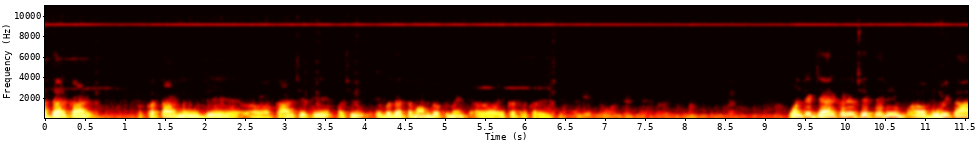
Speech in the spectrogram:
આધાર કાર્ડ, કતારનું જે કાર્ડ છે તે, પછી એ બધા તમામ ડોક્યુમેન્ટ એકત્ર કરેલ છે. વોન્ટેડ જાહેર કર્યો છે, તેની ભૂમિકા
